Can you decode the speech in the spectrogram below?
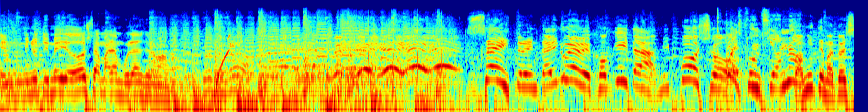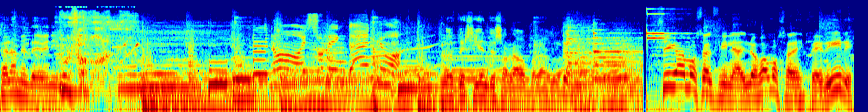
En un minuto y medio, dos, llama a la ambulancia nomás. ¡Eh, 6.39, Joquita, mi pollo. Pues funcionó. A mí te mató el salame de venir. Por favor. No, es un engaño. No te sientes soldado por las dudas. Llegamos al final, nos vamos a despedir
